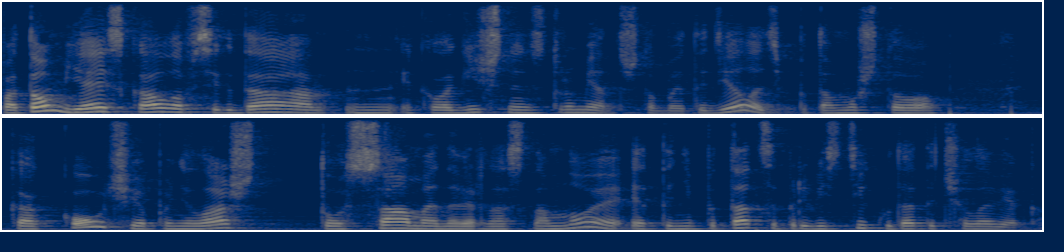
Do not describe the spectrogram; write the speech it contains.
Потом я искала всегда экологичный инструмент, чтобы это делать, потому что как коуч я поняла, что самое, наверное, основное – это не пытаться привести куда-то человека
